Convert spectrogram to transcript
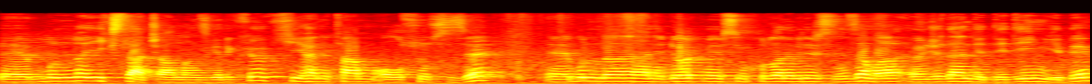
E, bunda X large almanız gerekiyor ki hani tam olsun size. E, bunda hani 4 mevsim kullanabilirsiniz ama önceden de dediğim gibi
